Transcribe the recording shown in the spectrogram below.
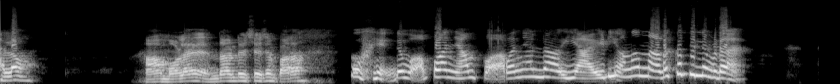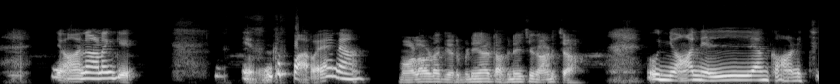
ഹലോ. ആ മോളെ എന്താണ്ട് വിശേഷം? പറ. ഓ എന്റെ വാപ്പ ഞാൻ പറഞ്ഞല്ല ഈ ഐഡിയ ഒന്നും നടക്കത്തില്ല ഇവിടെ. ഞാനാണെങ്കി എന്ത് പറയാനാ? മോളവിടെ ഗർഭിണിയായിട്ട് അഭിനയിച്ച് കാണിച്ചാ? ഞാൻ എല്ലാം കാണിച്ച്.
